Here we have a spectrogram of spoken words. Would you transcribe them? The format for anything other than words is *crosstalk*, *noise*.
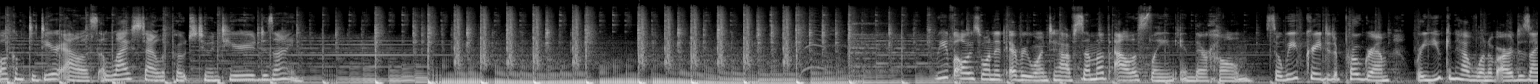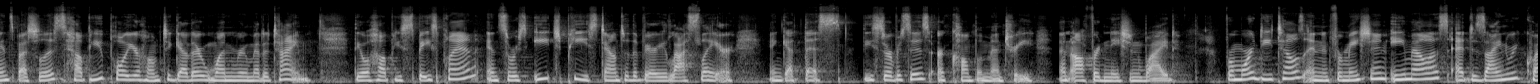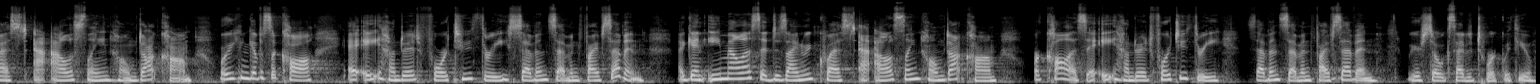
Welcome to Dear Alice, a lifestyle approach to interior design. We've always wanted everyone to have some of Alice Lane in their home. So we've created a program where you can have one of our design specialists help you pull your home together one room at a time. They will help you space plan and source each piece down to the very last layer. And get this, these services are complimentary and offered nationwide. For more details and information, email us at designrequest at alicelanehome.com or you can give us a call at 800 423 7757. Again, email us at designrequest at alicelanehome.com or call us at 800 423 7757. We are so excited to work with you.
